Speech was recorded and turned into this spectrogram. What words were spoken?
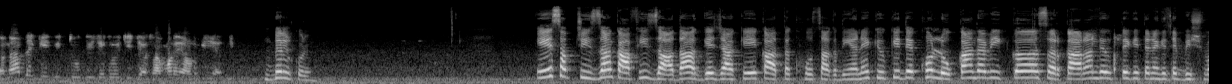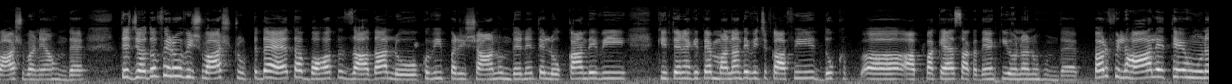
ਮਨਾਂ ਤੇ ਕੀ ਦਿੱਤੂਗੀ ਜਦੋਂ ਇਹ ਚੀਜ਼ਾਂ ਸਾਹਮਣੇ ਆਉਣਗੀਆਂ ਜੀ। ਬਿਲਕੁਲ। ਇਹ ਸਭ ਚੀਜ਼ਾਂ ਕਾਫੀ ਜ਼ਿਆਦਾ ਅੱਗੇ ਜਾ ਕੇ ਘਾਤਕ ਹੋ ਸਕਦੀਆਂ ਨੇ, ਕਿਉਂਕਿ ਦੇਖੋ ਲੋਕਾਂ ਦਾ ਵੀ ਇੱਕ ਸਰਕਾਰਾਂ ਦੇ ਉੱਤੇ ਕਿਤੇ ਨਾ ਕਿਤੇ ਵਿਸ਼ਵਾਸ ਬਣਿਆ ਹੁੰਦਾ ਹੈ। ਤੇ ਜਦੋਂ ਫਿਰ ਉਹ ਵਿਸ਼ਵਾਸ ਟੁੱਟਦਾ ਹੈ, ਤਾਂ ਬਹੁਤ ਜ਼ਿਆਦਾ ਲੋਕ ਵੀ ਪਰੇਸ਼ਾਨ ਹੁੰਦੇ ਨੇ ਤੇ ਲੋਕਾਂ ਦੇ ਵੀ ਕਿਤੇ ਨਾ ਕਿਤੇ ਮਨਾਂ ਦੇ ਵਿੱਚ ਕਾਫੀ ਦੁੱਖ ਆਪਾਂ ਕਹਿ ਸਕਦੇ ਹਾਂ ਕਿ ਉਹਨਾਂ ਨੂੰ ਹੁੰਦਾ ਹੈ। ਪਰ ਫਿਲਹਾਲ ਇੱਥੇ ਹੁਣ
